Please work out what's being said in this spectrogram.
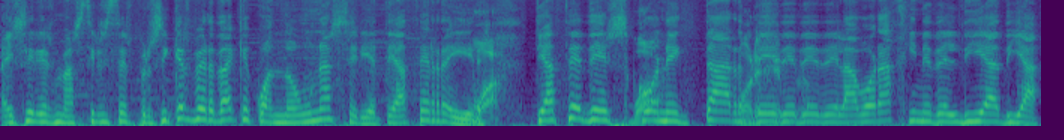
hay series más tristes. Pero sí que es verdad que cuando una serie te hace reír, Buah. te hace desconectar de, de- ejemplo. de- de la vorágine del día a día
